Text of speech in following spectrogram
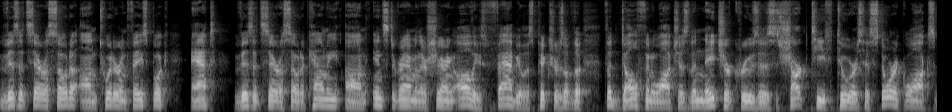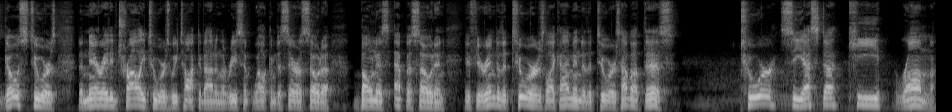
Visit Sarasota on Twitter and Facebook, at Visit Sarasota County on Instagram, and they're sharing all these fabulous pictures of the, the dolphin watches, the nature cruises, shark teeth tours, historic walks, ghost tours, the narrated trolley tours we talked about in the recent Welcome to Sarasota bonus episode. And if you're into the tours like I'm into the tours, how about this? Tour Siesta Key Rum.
